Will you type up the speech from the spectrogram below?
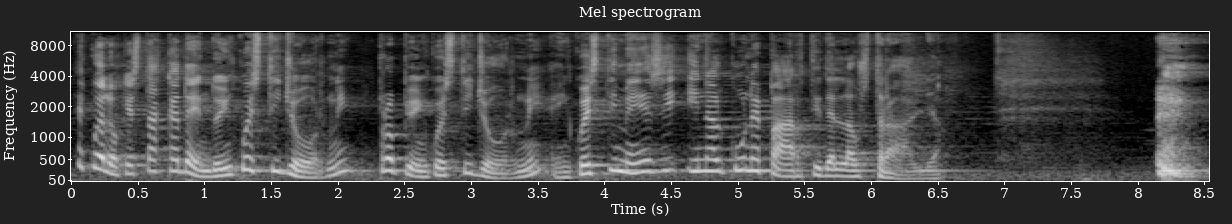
È quello che sta accadendo in questi giorni, proprio in questi giorni e in questi mesi, in alcune parti dell'Australia.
